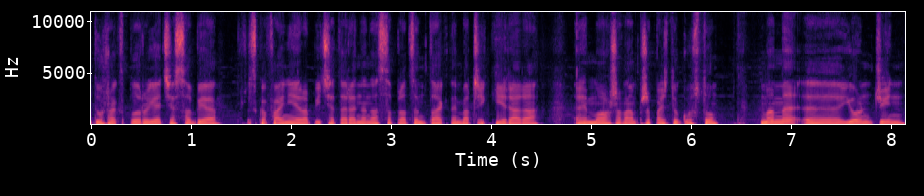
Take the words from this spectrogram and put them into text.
dużo eksplorujecie sobie, wszystko fajnie, robicie tereny na 100%, to jak najbardziej Kirara e, może wam przypaść do gustu. Mamy e, Yunjin,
